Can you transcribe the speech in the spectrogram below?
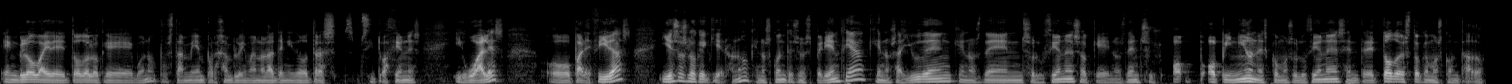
engloba y de todo lo que, bueno, pues también, por ejemplo, Imanol ha tenido otras situaciones iguales, o parecidas. Y eso es lo que quiero, ¿no? Que nos cuente su experiencia, que nos ayuden, que nos den soluciones o que nos den sus opiniones como soluciones entre todo esto que hemos contado.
